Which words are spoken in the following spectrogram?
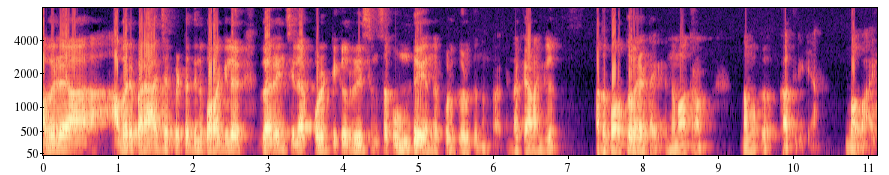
അവർ അവർ പരാജയപ്പെട്ടതിന് പുറകിൽ വേറെയും ചില പൊളിറ്റിക്കൽ റീസൺസ് ഒക്കെ ഉണ്ട് എന്ന് ഇപ്പോൾ കേൾക്കുന്നുണ്ട്. എന്തൊക്കെയാണെങ്കിലും അത് പുറത്തു വരട്ടെ എന്ന് മാത്രം നമുക്ക് കാത്തിരിക്കാം. ബബായ്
